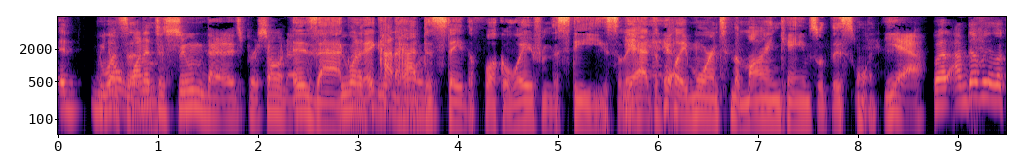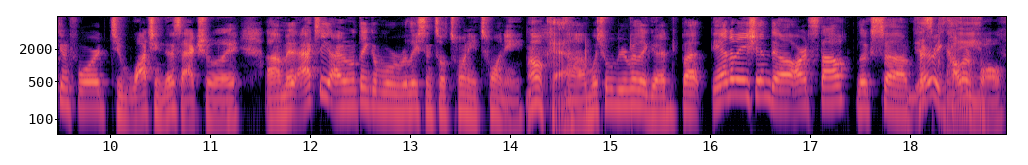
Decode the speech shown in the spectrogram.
it. We don't want it to assume that it's Persona. Exactly. They kind of had to stay the fuck away from the steez, so they had to play more into the mind games with this one. Yeah, but I'm definitely looking forward to watching this. Actually, um, it, actually, I don't think it will release until 2020, Okay. um, which will be really good. But the animation, the art style looks uh, very colorful.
